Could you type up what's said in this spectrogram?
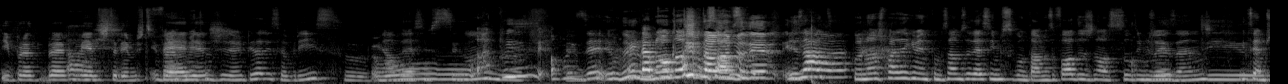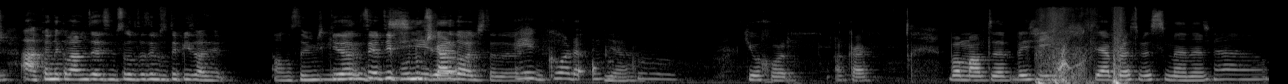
e bre- brevemente Ai, estaremos de Brevemente férias. fazer um episódio sobre isso. Final do Uh, décimo segundo. Ah, pois é, oh Pois é, eu lembro. Ainda há pouco nós tempo a fazer. Exato. Yeah. Quando nós praticamente começámos o décimo segundo, estávamos a falar dos nossos últimos Oh, dois anos. E Deus. dissemos, ah, quando acabarmos o décimo segundo fazemos outro episódio. Nós não sabíamos que ia ser tipo no pescar de olhos, estás a ver? É agora. Oh Yeah. God. Que horror. Ok. Bom, malta, beijinhos. Até à próxima semana. Tchau.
